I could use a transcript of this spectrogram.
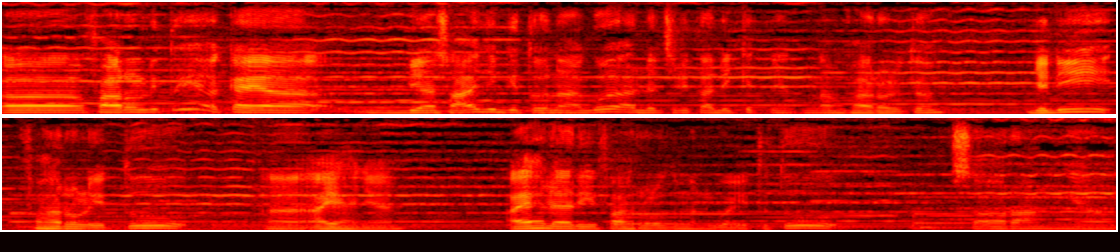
eh, Farul itu ya kayak biasa aja gitu. Nah, gue ada cerita dikit nih tentang Farul itu. Jadi Farul itu eh, ayahnya ayah dari Fahrul teman gue itu tuh seorang yang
